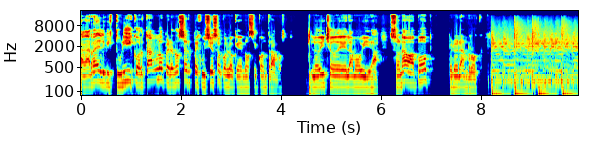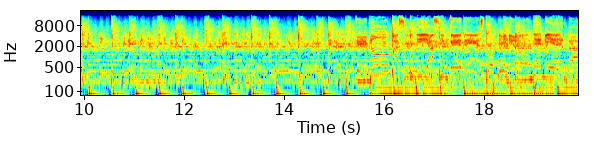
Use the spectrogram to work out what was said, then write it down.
agarrar el bisturí y cortarlo, pero no ser prejuicioso con lo que nos encontramos. Lo dicho de la movida, sonaba pop, pero eran rock. Que no pase un día sin que des tu opinión de mierda.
